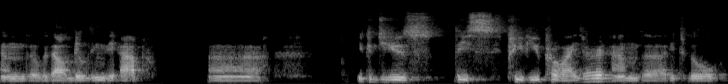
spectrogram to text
and uh, without building the app, uh, you could use this preview provider and uh, it will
